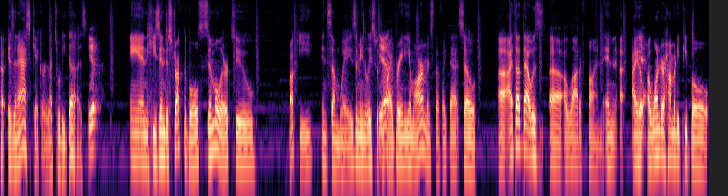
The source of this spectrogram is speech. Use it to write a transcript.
uh, is an ass kicker. That's what he does. Yep. And he's indestructible, similar to Bucky in some ways. I mean, at least with Yeah. the vibranium arm and stuff like that. So uh, I thought that was uh, a lot of fun, and uh, I Yeah. I wonder how many people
